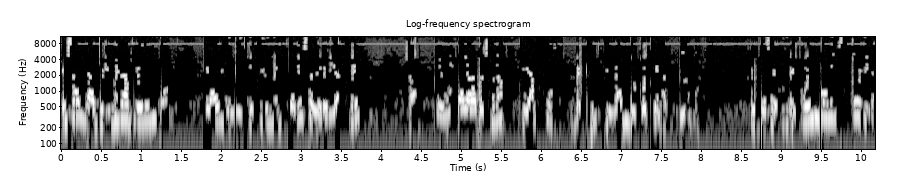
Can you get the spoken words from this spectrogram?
Esa es la primera pregunta que alguien que tiene una historia se debería hacer. O sea, pregúntale a la persona qué hace investigando coches activos. Entonces, me cuenta la historia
